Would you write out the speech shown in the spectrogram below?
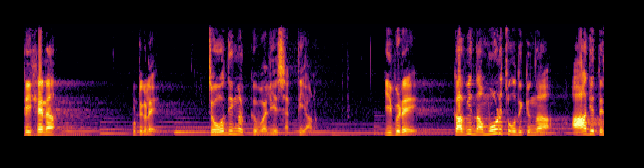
ठीक है ना കുട്ടികളെ ചോദ്യങ്ങൾക്ക് വലിയ ശക്തിയാണ് ഇവിടെ കവി നമ്മോട് ചോദിക്കുന്ന ആദ്യത്തെ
